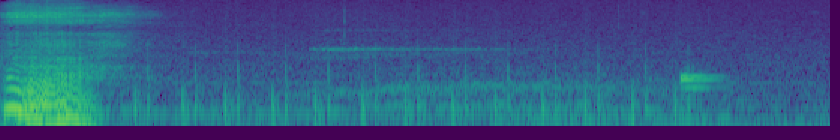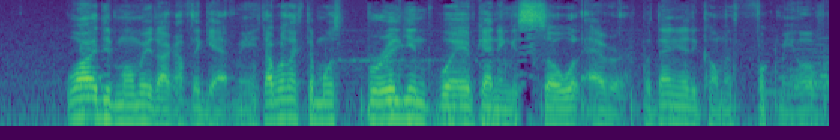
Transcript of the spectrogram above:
Why did Mummy Dog have to get me? That was like the most brilliant way of getting his soul ever, but then he had to come and fuck me over.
